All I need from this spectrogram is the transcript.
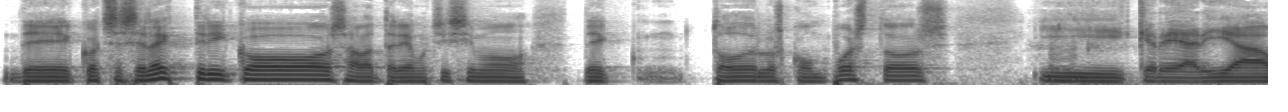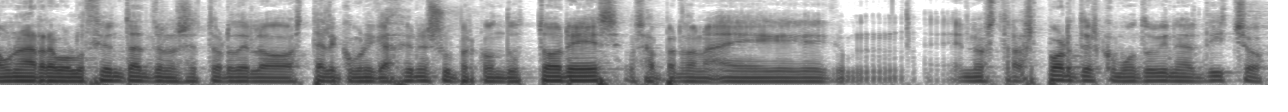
de coches eléctricos, abarataría muchísimo de todos los compuestos y crearía una revolución tanto en el sector de las telecomunicaciones, superconductores, o sea, perdona, eh, en los transportes, como tú bien has dicho,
